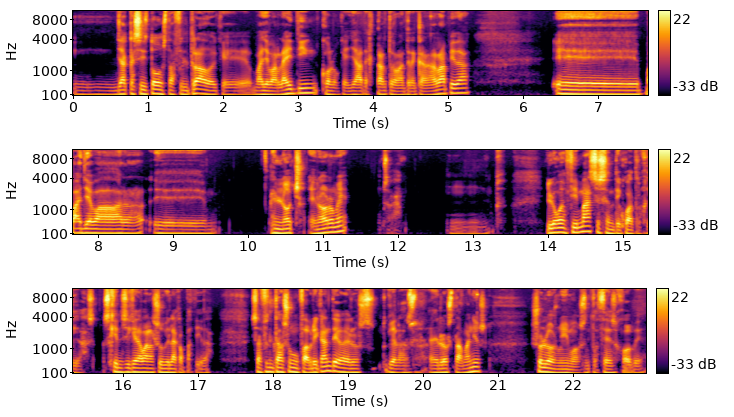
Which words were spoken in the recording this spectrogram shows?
mm, ya casi todo está filtrado de que va a llevar Lighting, con lo que ya descarto que va a tener carga rápida. Eh, va a llevar eh, el notch enorme. Mm, y luego encima 64 GB. Es que ni siquiera van a subir la capacidad. Se ha filtrado un fabricante que los, que los tamaños son los mismos. Entonces, joder,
